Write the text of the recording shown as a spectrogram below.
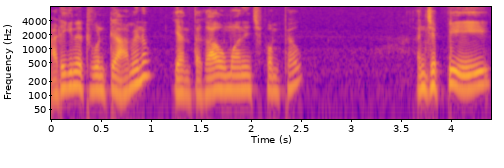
అడిగినటువంటి ఆమెను ఎంతగా అవమానించి పంపావు? అని చెప్పి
